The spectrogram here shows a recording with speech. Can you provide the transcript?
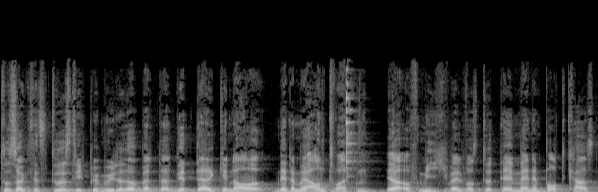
du sagst jetzt, du hast dich bemüht, dann wird der genau nicht einmal antworten, ja, auf mich, weil was tut der in meinem Podcast?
